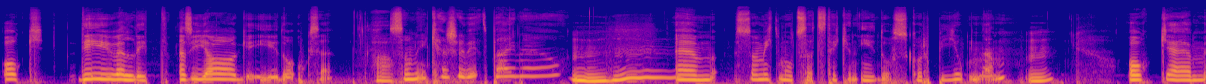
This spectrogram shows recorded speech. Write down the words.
och det är ju väldigt, alltså jag är ju då också, Ja. som ni kanske vet by now. Mhm. Ehm, så mitt motsatstecken är då skorpionen. Mm. Och ehm,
